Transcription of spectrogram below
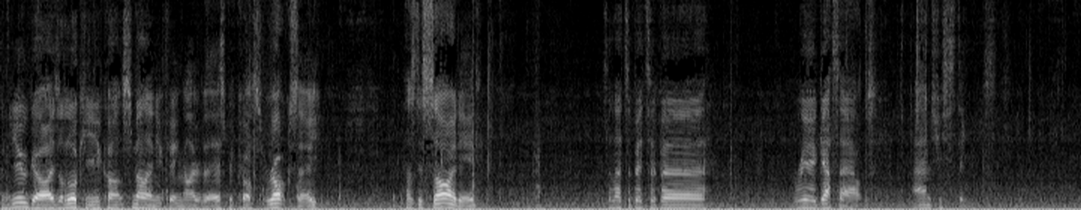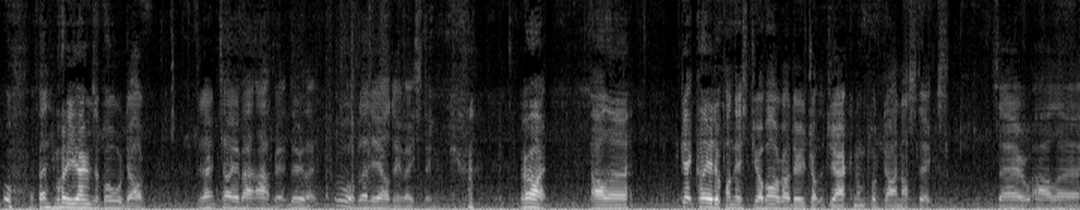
And you guys are lucky you can't smell anything over this because Roxy has decided to let a bit of uh, rear gas out and she stinks. Oh, if anybody owns a bulldog they don't tell you about that bit, do they? Oh, bloody hell do they stink. right, I'll uh, get cleared up on this job. All I've got to do is drop the jack and unplug diagnostics. So I'll uh,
